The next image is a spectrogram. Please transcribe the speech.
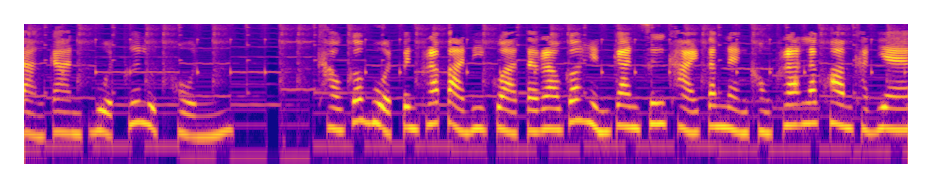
ต่างกัน บวชเพื่อหลุดพ้น เขาก็บวชเป็นพระป่าดีกว่า แต่เราก็เห็นการซื้อขายตำแหน่งของพระและความขัดแย้ง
